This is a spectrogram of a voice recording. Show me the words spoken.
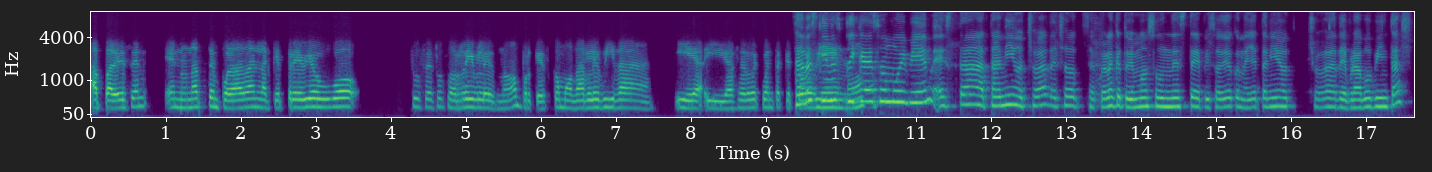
aparecen en una temporada en la que previo hubo sucesos horribles, ¿no? Porque es como darle vida y, y hacer de cuenta que ¿Sabes quién explica eso muy bien? Está Tani Ochoa, de hecho, ¿se acuerdan que tuvimos un este episodio con ella, Tani Ochoa de Bravo Vintage?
